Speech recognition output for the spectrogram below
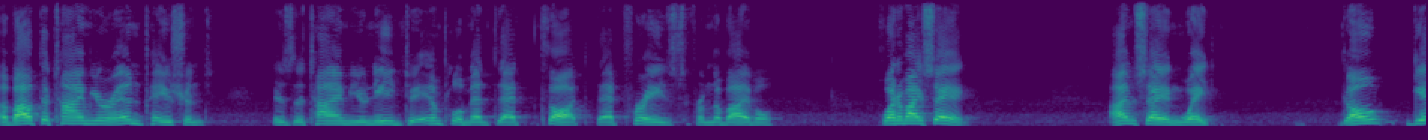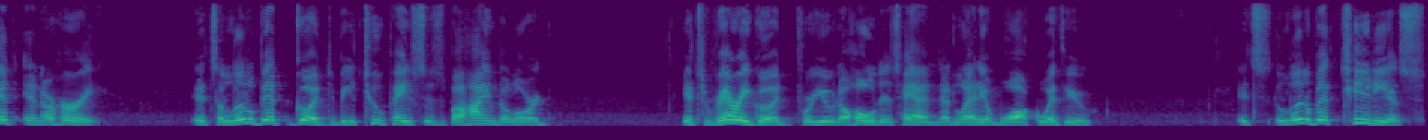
About the time you're impatient is the time you need to implement that thought, that phrase from the Bible. What am I saying? I'm saying wait. Don't get in a hurry. It's a little bit good to be two paces behind the Lord. It's very good for you to hold his hand and let him walk with you. It's a little bit tedious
